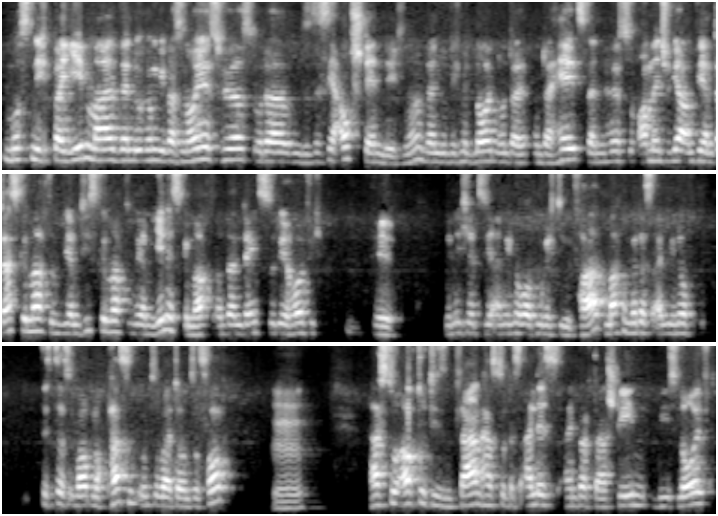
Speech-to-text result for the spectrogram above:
musst nicht bei jedem Mal, wenn du irgendwie was Neues hörst, oder das ist ja auch ständig, ne? wenn du dich mit Leuten unter, unterhältst, dann hörst du, oh Mensch, ja, und wir haben das gemacht und wir haben dies gemacht und wir haben jenes gemacht und dann denkst du dir häufig, okay, bin ich jetzt hier eigentlich noch auf dem richtigen Pfad? Machen wir das eigentlich noch? Ist das überhaupt noch passend und so weiter und so fort? Mhm. Hast du auch durch diesen Plan, hast du das alles einfach da stehen, wie es läuft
